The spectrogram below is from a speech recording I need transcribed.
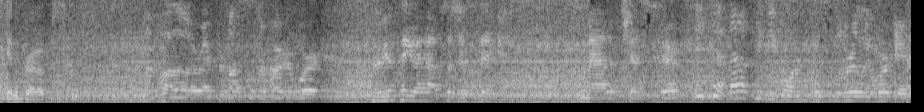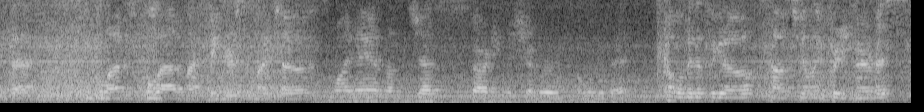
Skin probes. My piloerector muscles are hard at work. It's a good thing I have such a thick mat of chest hair. Yeah, that'll keep you warm. This is really working. The blood is pulled out of my fingers and my toes. White hands, I'm just starting to shiver a little bit. A couple minutes ago, I was feeling pretty nervous,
